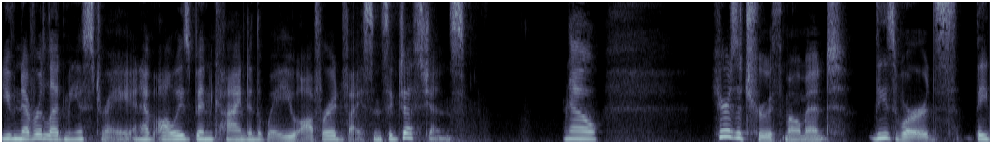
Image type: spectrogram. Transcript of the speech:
You've never led me astray and have always been kind in the way you offer advice and suggestions. Now, here's a truth moment these words, they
